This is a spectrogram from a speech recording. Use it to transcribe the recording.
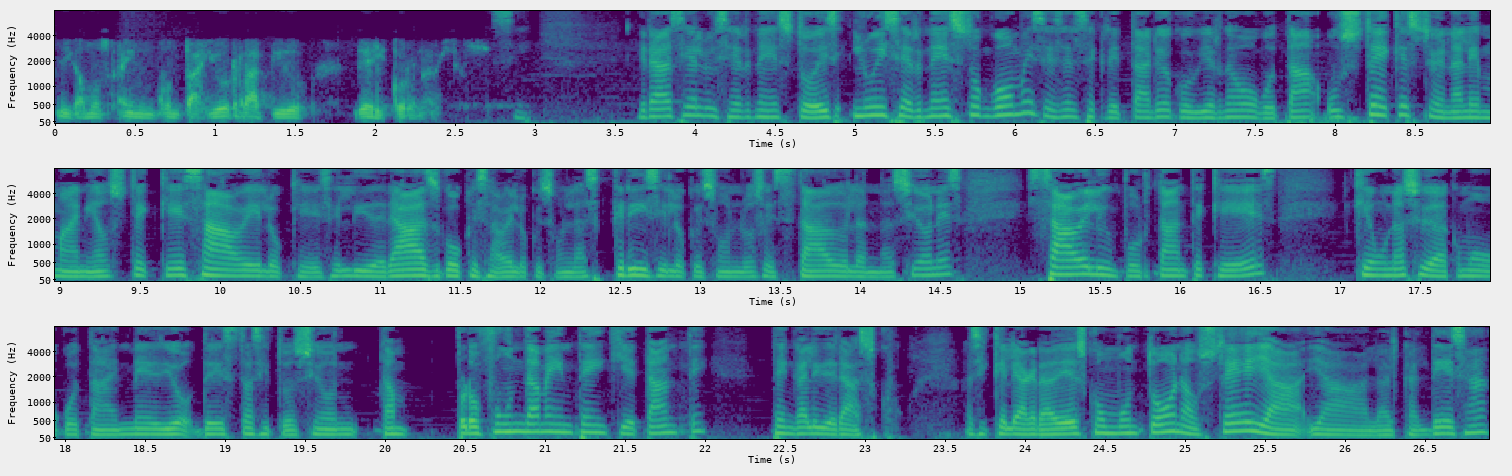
digamos, en un contagio rápido del coronavirus. Sí. Gracias, Luis Ernesto. Es Luis Ernesto Gómez, es el secretario de Gobierno de Bogotá. Usted que estudió en Alemania, usted que sabe lo que es el liderazgo, que sabe lo que son las crisis, lo que son los estados, las naciones, sabe lo importante que es que una ciudad como Bogotá, en medio de esta situación tan profundamente inquietante, tenga liderazgo. Así que le agradezco un montón a usted y a, y a la alcaldesa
